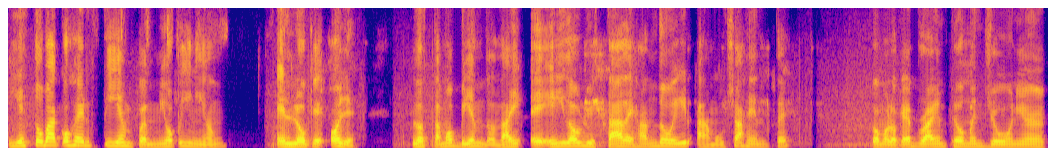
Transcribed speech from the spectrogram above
Y esto va a coger tiempo, en mi opinión, en lo que, oye, lo estamos viendo. AEW está dejando ir a mucha gente como lo que es Brian Pillman Jr.,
